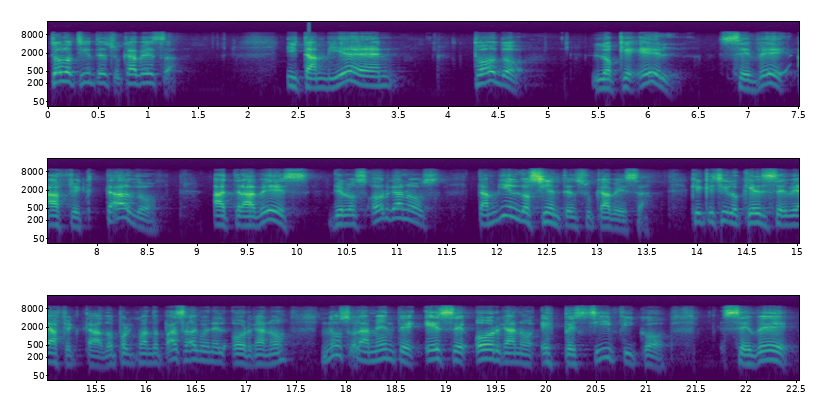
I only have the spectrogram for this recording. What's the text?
Todo lo siente en su cabeza. Y también todo lo que él se ve afectado a través de los órganos, también lo siente en su cabeza. ¿Qué quiere decir lo que él se ve afectado? Porque cuando pasa algo en el órgano, no solamente ese órgano específico se ve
